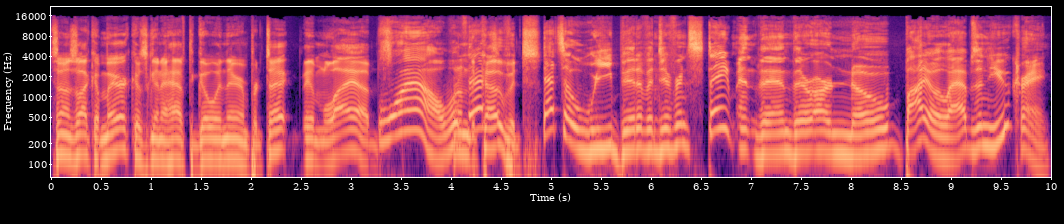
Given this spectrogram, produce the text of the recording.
Sounds like America's going to have to go in there and protect them labs Wow, well, from the that's, COVIDs. that's a wee bit of a different statement. Then there are no biolabs in Ukraine.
